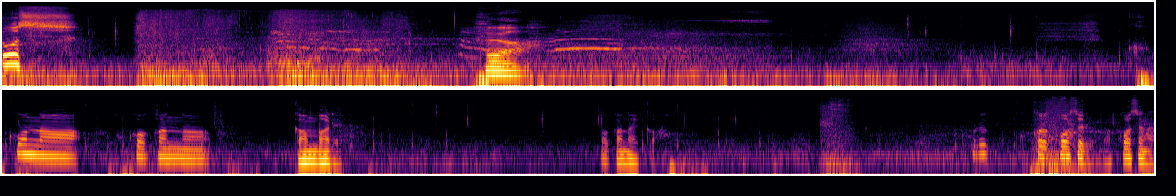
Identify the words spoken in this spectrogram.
よしふわここなここあかんな頑張れ開かないか。これここから壊せる？あ壊せない。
